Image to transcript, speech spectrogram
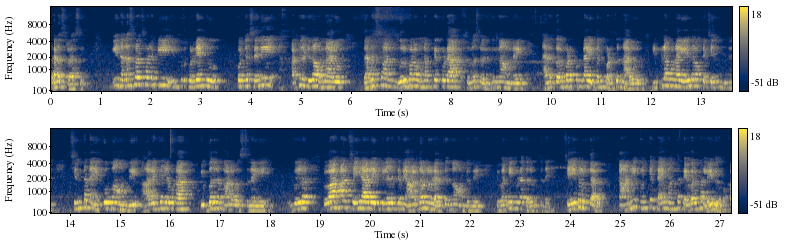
ధనుసు రాశి. ఈ ధనుసు రాశి వాళ్ళకి ఇప్పుడు ప్రజెంట్ కొంచెం శని అటు ఇటుగా ఉన్నారు. ధనుసు వాళ్ళకి గురుబలం ఉన్నప్పటికీ కూడా సమస్యలు అధికంగా ఉన్నాయి. ఆయన తొలపడకుండా ఇబ్బంది పడుతున్నారు. ఇంట్లో కూడా ఏదో ఒక చింతన ఎక్కువగా ఉంది. ఆరోగ్యంలో కూడా ఇబ్బందులు కానవస్తున్నాయి వీళ్ళ వివాహాలు చేయాలి పిల్లలకి ఆందోళన కూడా అధికంగా ఉంటుంది. ఇవన్నీ కూడా జరుగుతున్నాయి. చేయగలుగుతారు. కానీ కొంచెం టైం అంత ఫేవర్గా లేదు. ఒక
